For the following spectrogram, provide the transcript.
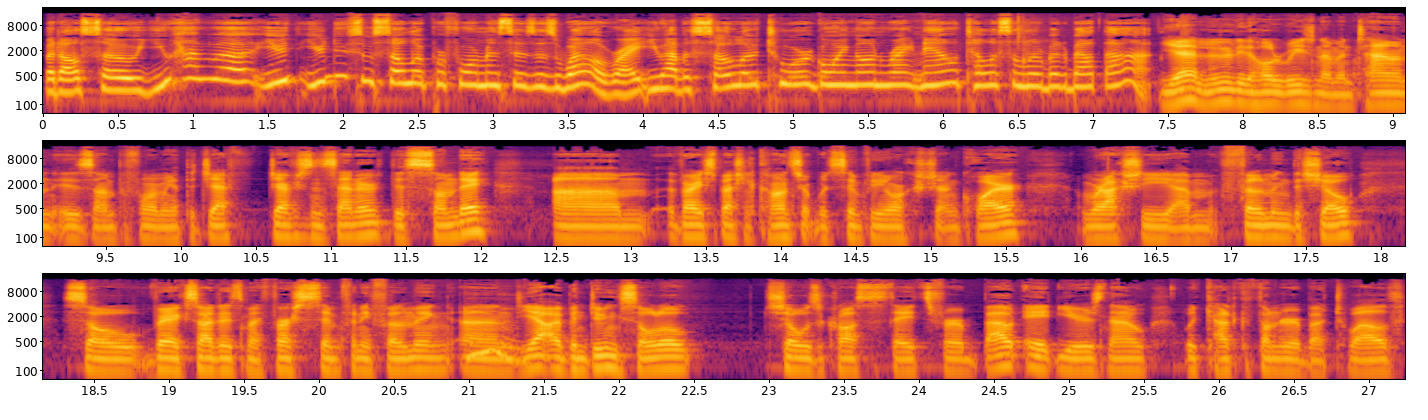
but also you have a, you you do some solo performances as well, right? You have a solo tour going on right now. Tell us a little bit about that. Yeah, literally the whole reason I'm in town is I'm performing at the Jeff Jefferson Center this Sunday. Um, a very special concert with symphony orchestra and choir, and we're actually um, filming the show. So very excited! It's my first symphony filming, and yeah, I've been doing solo shows across the states for about eight years now. With Celtic Thunder, about twelve.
